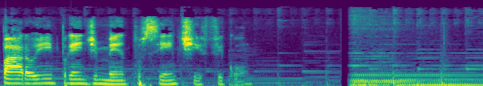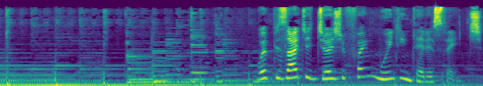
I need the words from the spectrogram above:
para o empreendimento científico. O episódio de hoje foi muito interessante.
